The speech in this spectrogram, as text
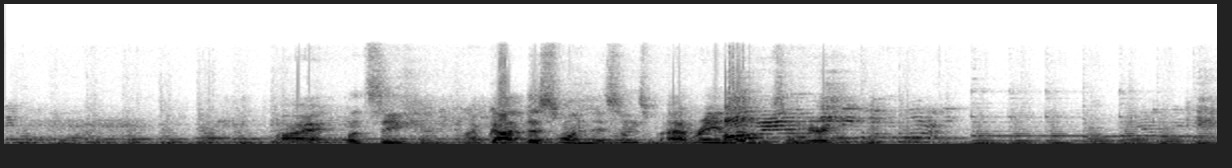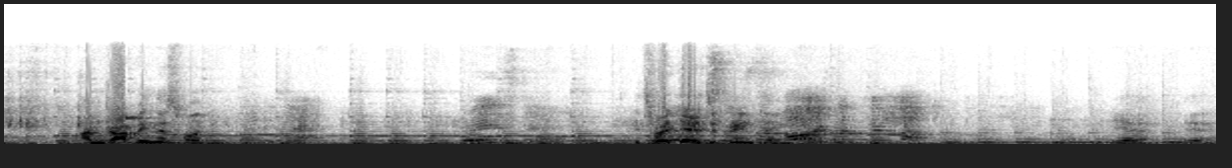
need more. All right, let's see. I've got this one. This one's at Oh, random, so I here. more. I'm dropping this one. Look at that. Where is that? It's right there. It's a green thing. Oh, it's the flip flop. Yeah, yeah.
